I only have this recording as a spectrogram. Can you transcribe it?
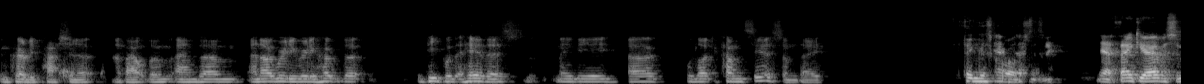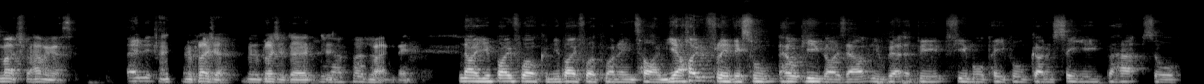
incredibly passionate about them. And um, and I really, really hope that the people that hear this maybe uh, would like to come and see us someday. Fingers Yeah, crossed. definitely. Yeah, thank you ever so much for having us. And It's been a pleasure. It's been a pleasure to, to Yeah, pleasure. About it. no, you're both welcome. You're both welcome on any time. Yeah, hopefully this will help you guys out and you'll get a be- few more people going to see you, perhaps, or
